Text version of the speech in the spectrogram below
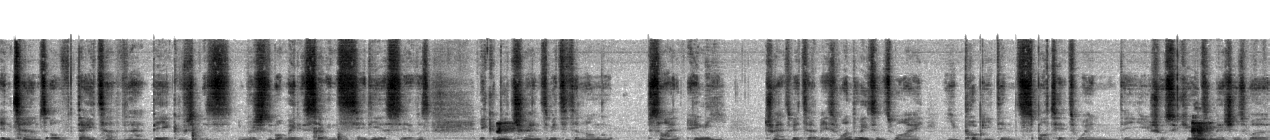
in terms of data that big, which is which is what made it so insidious. It was, it could be mm. transmitted alongside any transmitter. I mean, it's one of the reasons why you probably didn't spot it when the usual security measures were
